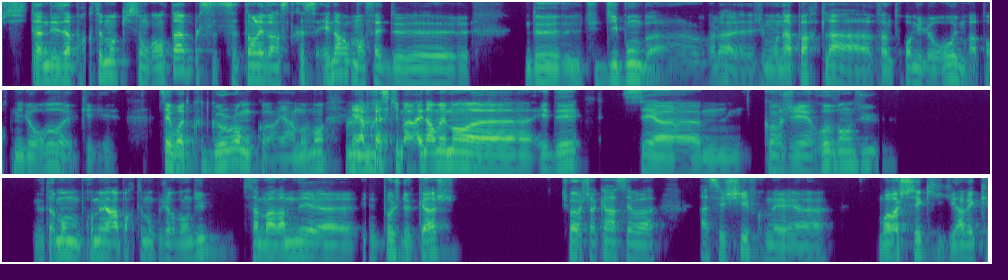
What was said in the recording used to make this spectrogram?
si tu as des appartements qui sont rentables, ça, t'enlève un stress énorme, en fait, de, de, tu te dis, bon, bah, voilà, j'ai mon appart là à 23 000 euros, il me rapporte 1000 euros, et, tu sais, what could go wrong, quoi. Il y a un moment. Et après, mmh. ce qui m'a énormément euh, aidé, c'est euh, quand j'ai revendu, notamment mon premier appartement que j'ai revendu, ça m'a ramené euh, une poche de cash. Tu vois, chacun a ses ces chiffres, mais euh, moi, je sais qu'avec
